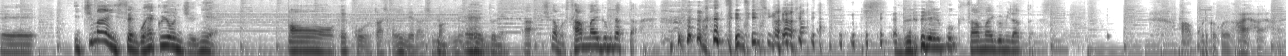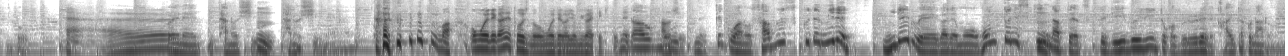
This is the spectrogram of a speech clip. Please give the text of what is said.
えー、1万1542円。ああ結構確かにいい値段しますね、えーっとねあしかも3枚組だった。全然違う。じゃないブルーレイボックス3枚組だった。あこれかこれか。はいはいはい。そう。へこれね楽しい、うん。楽しいね。え まあ思い出がね当時の思い出が蘇ってきてね。楽しい。ですね。結構あのサブスクで見れ見れる映画でも本当に好きになったやつって DVD とかブルーレイで買いたくなるのね、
